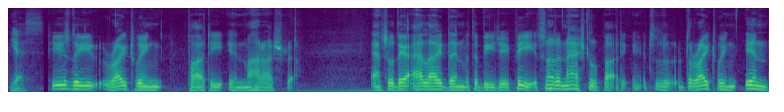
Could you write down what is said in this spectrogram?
Yes. He's the right wing party in Maharashtra. And so they're allied then with the BJP. It's not a national party, it's the right wing in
